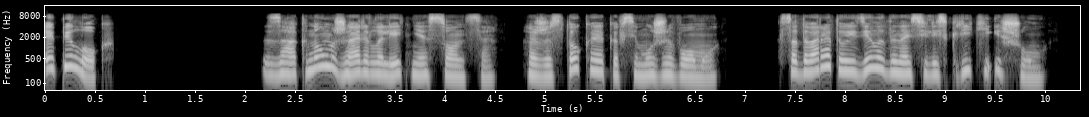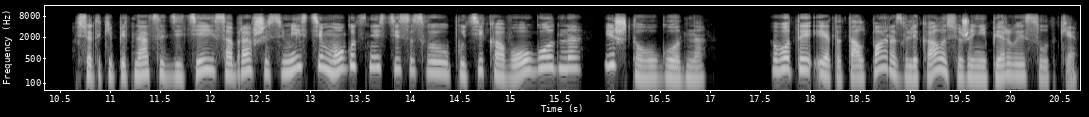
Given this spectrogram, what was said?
Эпилог. За окном жарило летнее солнце, жестокое ко всему живому. Со двора то и дело доносились крики и шум. Все-таки 15 детей, собравшись вместе, могут снести со своего пути кого угодно и что угодно. Вот и эта толпа развлекалась уже не первые сутки.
